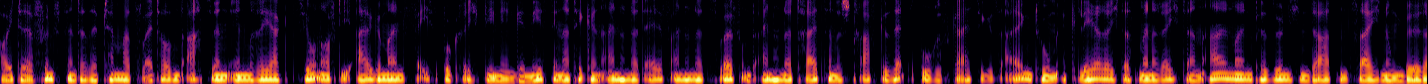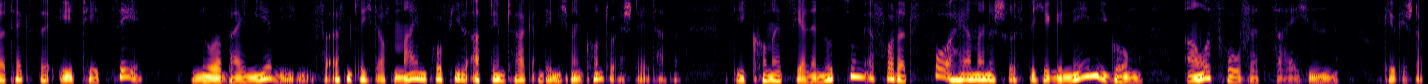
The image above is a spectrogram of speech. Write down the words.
Heute, 15. September 2018, in Reaktion auf die allgemeinen Facebook-Richtlinien gemäß den Artikeln 111, 112 und 113 des Strafgesetzbuches Geistiges Eigentum erkläre ich, dass meine Rechte an allen meinen persönlichen Daten, Zeichnungen, Bilder, Texte etc. nur bei mir liegen, veröffentlicht auf meinem Profil ab dem Tag, an dem ich mein Konto erstellt habe. Die kommerzielle Nutzung erfordert vorher meine schriftliche Genehmigung. Ausrufezeichen. Okay, okay, stopp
